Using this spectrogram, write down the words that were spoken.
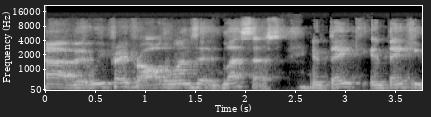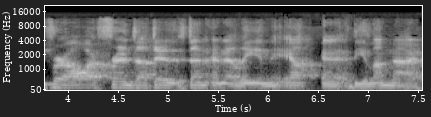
Uh, but we pray for all the ones that bless us, and thank and thank you for all our friends out there that's done NLE and the uh, the alumni.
